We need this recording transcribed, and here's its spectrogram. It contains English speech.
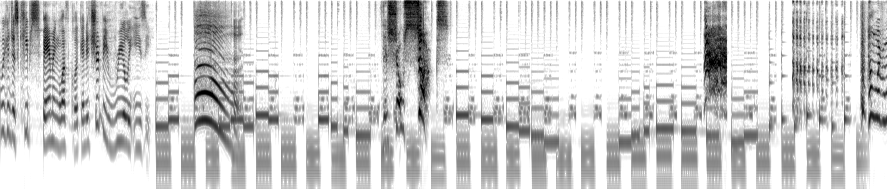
We can just keep spamming left click and it should be really easy. Hmm. this show sucks!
